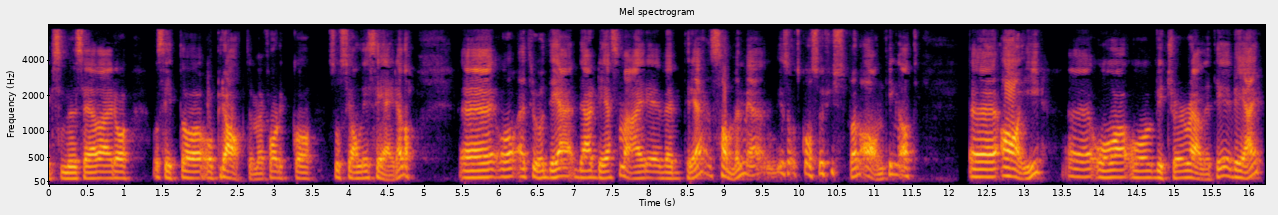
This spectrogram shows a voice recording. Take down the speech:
Ibsen-museet der og, og sitte og, og, prate med folk og sosialisere. da. Uh, og jeg tror det, det, er det som er Web3. Sammen med Vi skal også huske på en annen ting. At uh, eh, AI uh, eh, og, og, virtual reality, VR,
